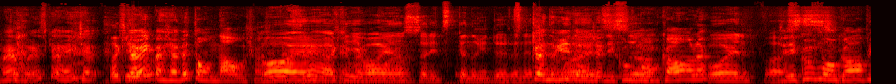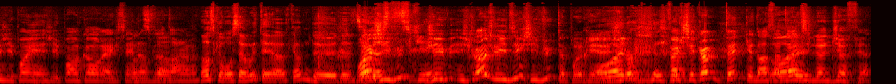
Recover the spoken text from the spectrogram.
Ouais, ouais, c'est correct. j'avais- Ok, c'est correct, ouais. ben, j'avais ton âge quand j'ai fait ça. Ouais, fait ok, ouais, non, c'est ça, les petites conneries de jeunesse. Connerie de Ouais, je découvre ça. mon corps, là. Ouais. Ouais, Je découvre mon corps, puis j'ai pas, j'ai pas encore accès à un ordinateur, là. Non, parce que mon cerveau était comme de, de Ouais, j'ai vu, j'ai quand je l'ai dit, j'ai vu que t'as pas réagi. Ouais, fait que c'est comme peut-être que dans sa tête, il l'a déjà fait.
